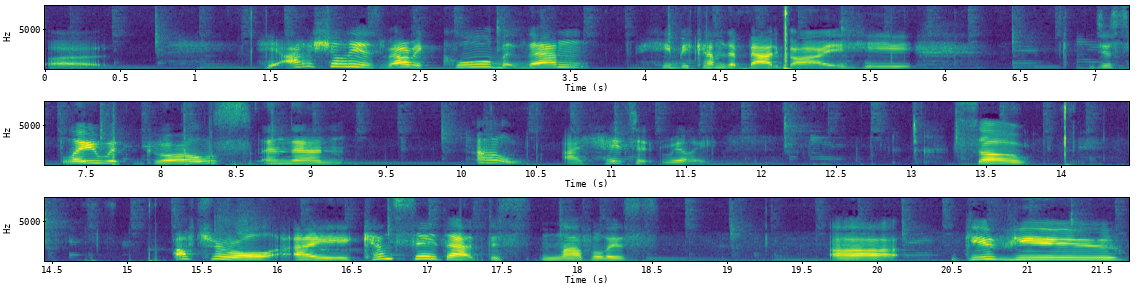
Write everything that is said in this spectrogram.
uh, he actually is very cool, but then he became the bad guy. He just play with girls, and then oh, I hate it really. So, after all, I can say that this novel is uh, give you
